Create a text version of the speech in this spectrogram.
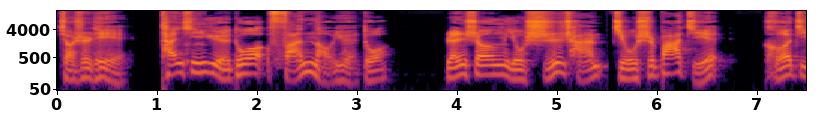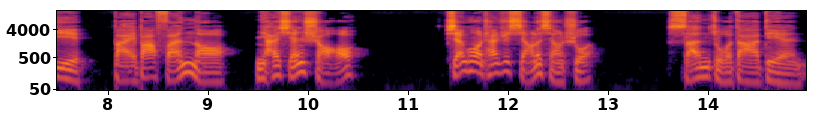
小师弟，贪心越多，烦恼越多。人生有十禅九十八劫，合计百八烦恼，你还嫌少？”闲旷禅师想了想说：“三座大殿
